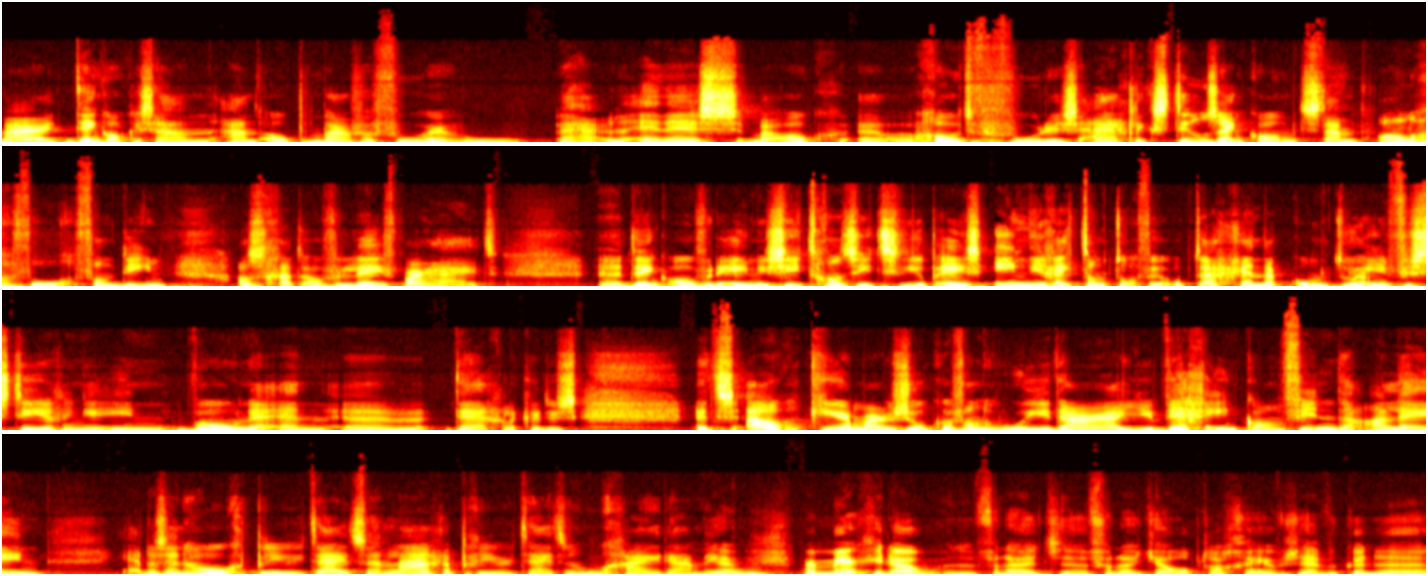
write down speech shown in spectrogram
Maar denk ook eens aan, aan openbaar vervoer. Hoe ja, een NS, maar ook eh, grote vervoerders eigenlijk stil zijn komen te staan met alle Mhm. gevolgen van dien. Als het gaat over leefbaarheid. Eh, denk over de energietransitie die opeens indirect dan toch weer op de agenda komt door Ja. investeringen in wonen en eh, Mhm. dergelijke. Dus het is elke keer maar zoeken van hoe je daar je weg in kan vinden. Alleen, ja, er zijn hoge prioriteiten, er zijn lage prioriteiten. En hoe ga je daarmee Ja. om? Maar merk je nou vanuit, eh, vanuit jouw opdrachtgevers, hè, we, kunnen,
